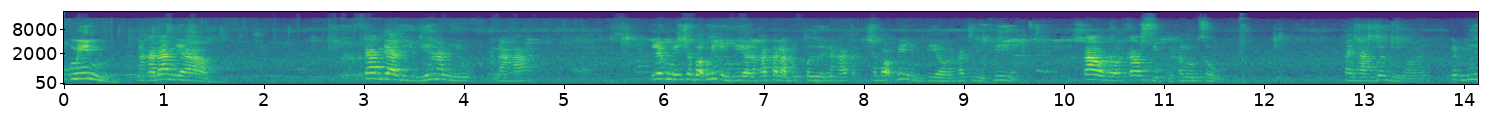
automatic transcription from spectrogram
6 มิลนะคะ ด้านยาวด้านยาวจะอยู่ที่ 5 นิ้วนะคะ เล่มนี้เฉพาะมีดอย่างเดียวนะคะ ตลับลูกปืนนะคะ เฉพาะมีดอย่างเดียวนะคะจะอยู่ที่ 990 นะคะรวมส่งไปทางเพื่อน100เล่มที่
